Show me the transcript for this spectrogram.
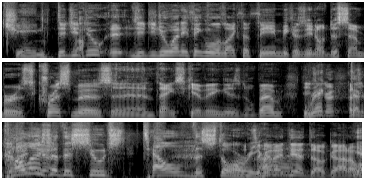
chain. Did you do? uh, Did you do anything with like the theme? Because you know December is Christmas and Thanksgiving is November. Did you- Rick, good- the a good colors idea. of the suits tell the story. It's a good idea, though, God. Yeah.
